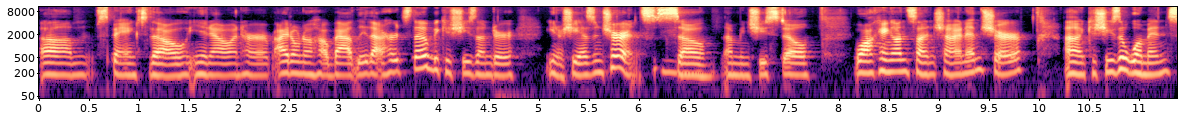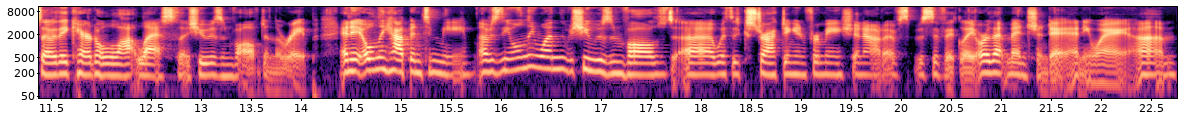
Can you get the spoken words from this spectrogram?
um, spanked, though, you know, and her, I don't know how badly that hurts, though, because she's under, you know, she has insurance. So, I mean, she's still walking on sunshine, I'm sure, because she's a woman. So they cared a lot less that she was involved in the rape. And it only happened to me. I was the only one she was involved uh, with extracting information out of specifically, or that mentioned it anyway. Um,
